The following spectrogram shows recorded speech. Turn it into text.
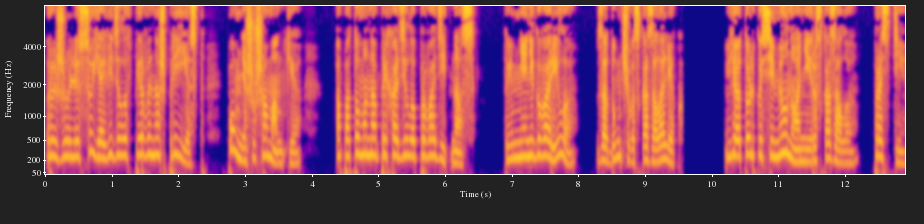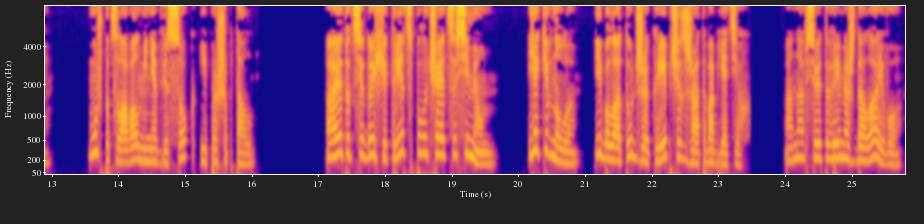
Рыжую лису я видела в первый наш приезд. Помнишь, у шаманки? А потом она приходила проводить нас. Ты мне не говорила? — задумчиво сказал Олег. «Я только Семену о ней рассказала. Прости». Муж поцеловал меня в висок и прошептал. «А этот седой хитрец, получается, Семен». Я кивнула и была тут же крепче сжата в объятиях. «Она все это время ждала его», —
